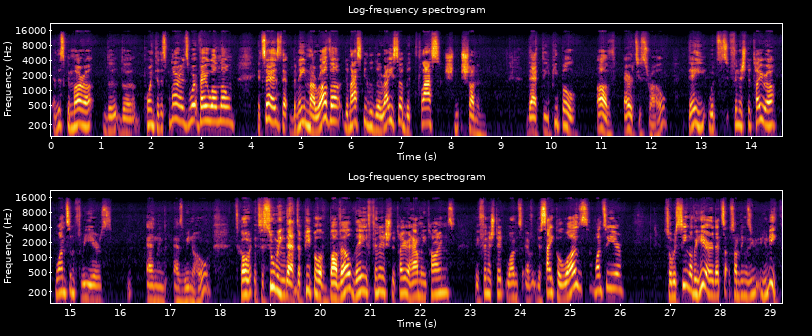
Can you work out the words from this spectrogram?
and this Gemara, the, the point of this Gemara is very well known. It says that Bnei Marava the the Raisa betlas shanim, that the people of Eretz Yisrael they would finish the Torah once in three years, and as we know, it's going. It's assuming that the people of Bavel they finished the Torah how many times? They finished it once. Every, the cycle was once a year. So we're seeing over here that something's unique,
